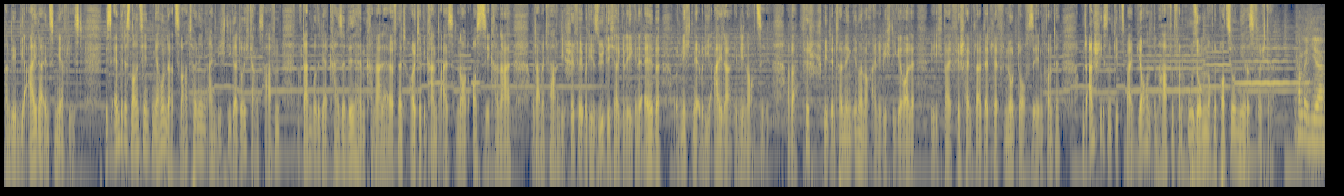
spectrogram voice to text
an dem die Eider ins Meer fließt. Bis Ende des 19. Jahrhunderts war Tönning ein wichtiger Durchgangshafen, doch dann wurde der Kaiser-Wilhelm-Kanal eröffnet, heute bekannt als Nord-Ostsee-Kanal, und damit fahren die Schiffe über die südlicher gelegene Elbe und nicht mehr über die Eider in die Nordsee. Aber Fisch spielt in Tönning immer noch eine wichtige Rolle, wie ich bei Fischhändler Detlef Notdorf sehen konnte. Und anschließend gibt's bei Björn im Hafen von Husum noch eine Portion Meeresfrüchte. Haben wir hier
